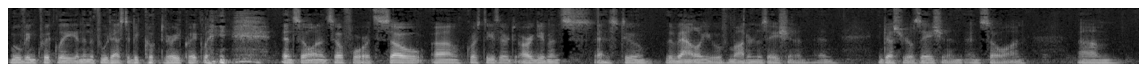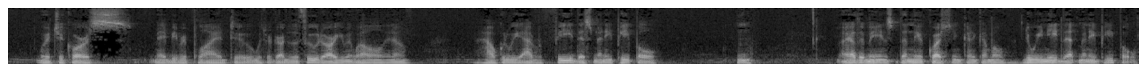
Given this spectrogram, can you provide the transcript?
moving quickly, and then the food has to be cooked very quickly, and so on and so forth. So, uh, of course, these are arguments as to the value of modernization and, and industrialization and, and, so on, um, which, of course, may be replied to with regard to the food argument. Well, you know, how could we ever feed this many people? Hmm. By other means, then the question can come: Well, do we need that many people?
